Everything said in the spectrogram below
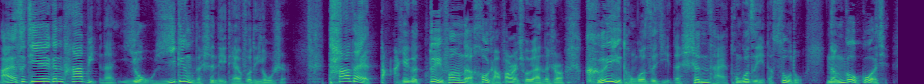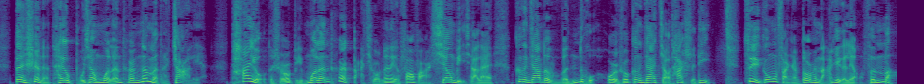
SGA 跟他比呢，有一定的身体天赋的优势。他在打这个对方的后场防守球员的时候，可以通过自己的身材，通过自己的速度能够过去，但是呢，他又不像莫兰特那么的炸裂。他有的时候比莫兰特打球的那个方法相比下来更加的稳妥，或者说更加脚踏实地。最终反正都是拿这个两分嘛。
